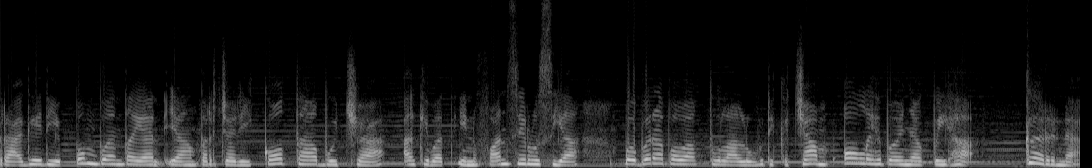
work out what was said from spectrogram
tragedi pembantaian yang terjadi kota Bucha akibat invasi Rusia beberapa waktu lalu dikecam oleh banyak pihak karena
